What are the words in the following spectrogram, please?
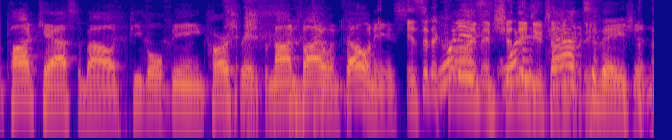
podcast about people being incarcerated for nonviolent felonies. Is it a crime is- and should they do time, tax Odie? evasion?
